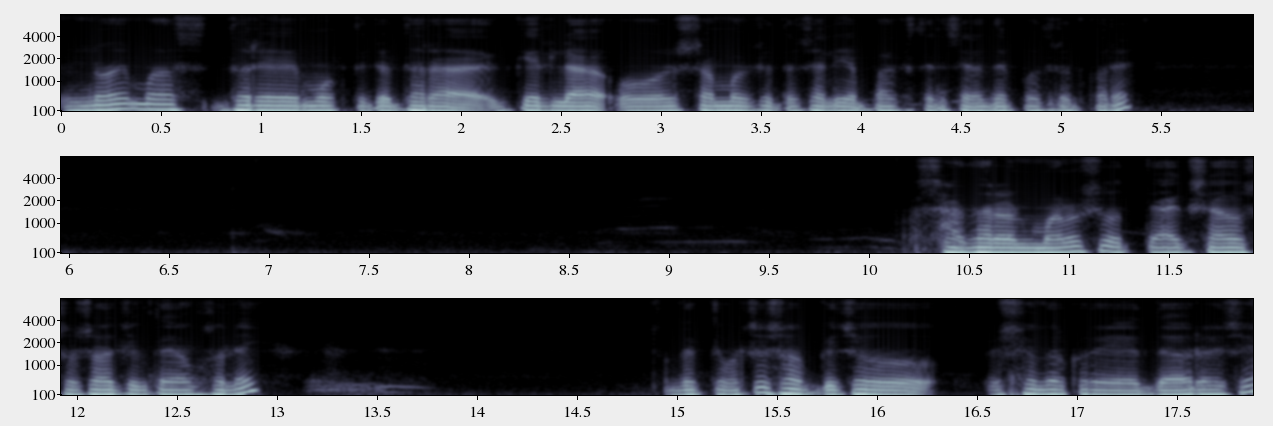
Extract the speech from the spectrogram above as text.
নয় মাস ধরে মুক্তিযোদ্ধারা গেরিলা ও সামরিক যুদ্ধ চালিয়ে পাকিস্তানি সেনাদের প্রতিরোধ করে। সাধারণ মানুষও ত্যাগ, সাহস ও সহযোগিতায় অংশ নেয়। দেখতে পাচ্ছ সবকিছু সুন্দর করে দেওয়া রয়েছে।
